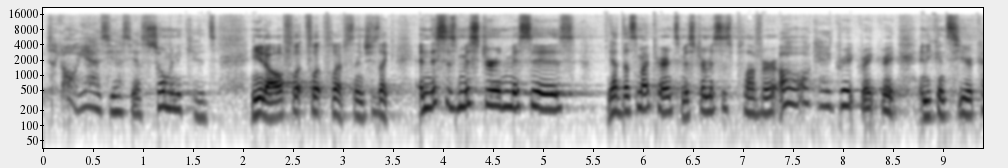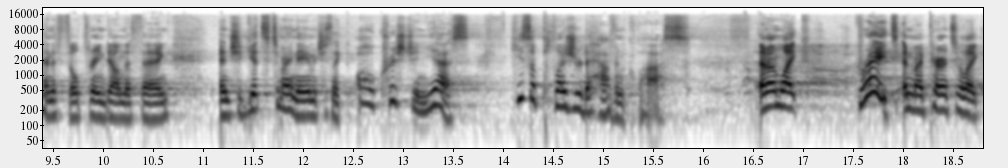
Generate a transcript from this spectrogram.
She's like, oh, yes, yes, yes, so many kids. You know, flip, flip, flips. And she's like, and this is Mr. and Mrs. Yeah, that's my parents, Mr. and Mrs. Plover. Oh, okay, great, great, great. And you can see her kind of filtering down the thing. And she gets to my name and she's like, oh, Christian, yes, he's a pleasure to have in class. And I'm like, great. And my parents are like,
